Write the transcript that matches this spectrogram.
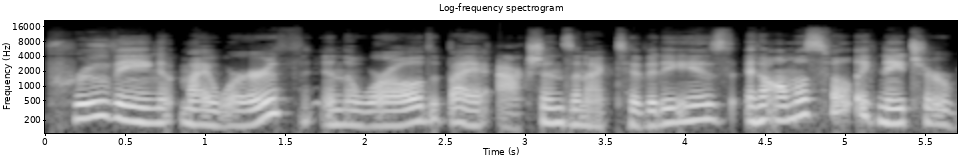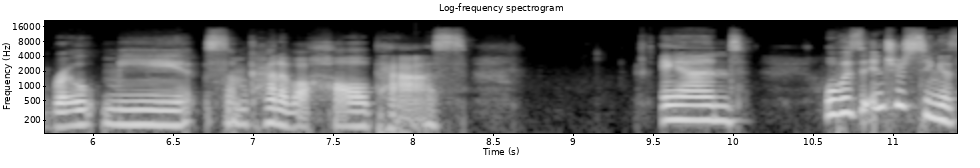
proving my worth in the world by actions and activities, it almost felt like nature wrote me some kind of a hall pass. And what was interesting is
